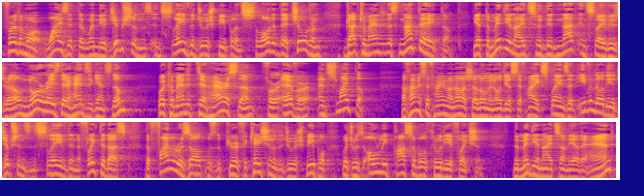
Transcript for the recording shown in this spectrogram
Furthermore, why is it that when the Egyptians enslaved the Jewish people and slaughtered their children, God commanded us not to hate them? Yet the Midianites, who did not enslave Israel nor raise their hands against them, were commanded to harass them forever and smite them. Hacham Yosef Haim Allah Shalom and Od Yosef Hai explains that even though the Egyptians enslaved and afflicted us, the final result was the purification of the Jewish people, which was only possible through the affliction. The Midianites, on the other hand,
